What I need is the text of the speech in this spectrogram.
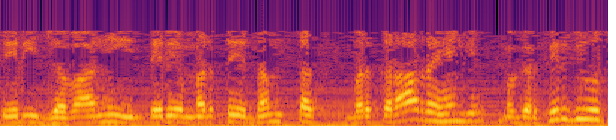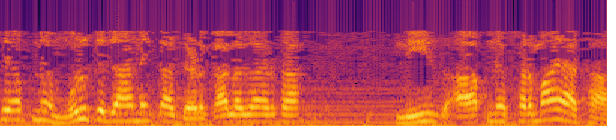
تیری جوانی، تیرے مرتے دم تک برقرار رہیں گے۔ مگر پھر بھی اسے اپنے ملک جانے کا دھڑکا لگا تھا۔ نیز آپ نے فرمایا تھا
